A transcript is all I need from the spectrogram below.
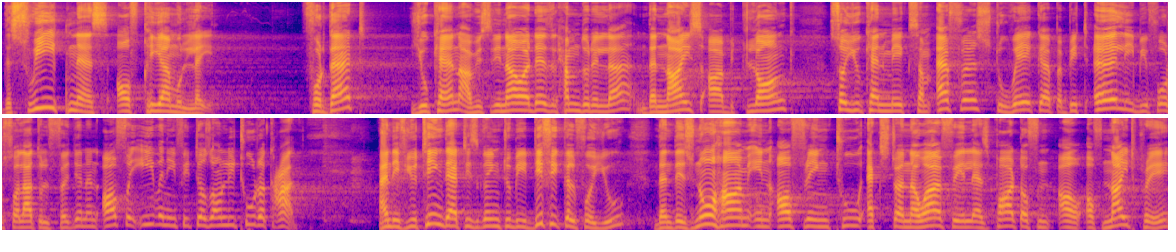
the sweetness of Qiyamul Layl. For that, you can obviously nowadays alhamdulillah the nights are a bit long so you can make some efforts to wake up a bit early before salatul fajr and offer even if it was only two rak'at. And if you think that is going to be difficult for you then there's no harm in offering two extra nawafil as part of, of night prayer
